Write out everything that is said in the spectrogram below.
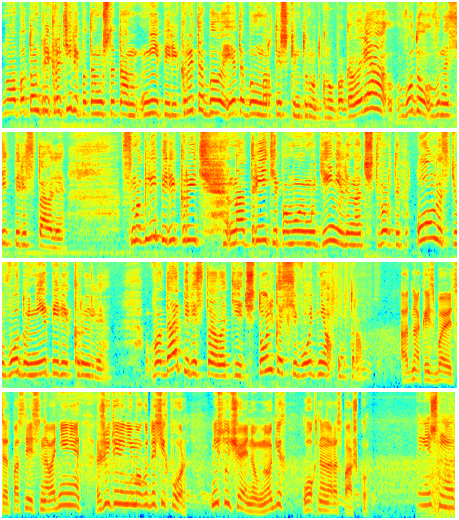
Ну а потом прекратили, потому что там не перекрыто было, и это был мартышкин труд, грубо говоря. Воду выносить перестали. Смогли перекрыть на третий, по-моему, день или на четвертый. Полностью воду не перекрыли. Вода перестала течь только сегодня утром. Однако избавиться от последствий наводнения жители не могут до сих пор. Не случайно у многих окна на распашку. Конечно,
